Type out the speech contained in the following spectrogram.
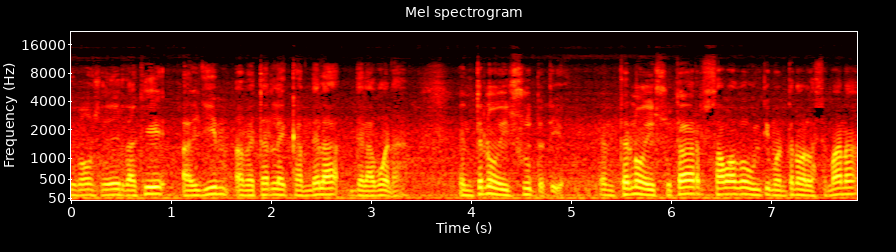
y vamos a ir de aquí al gym a meterle candela de la buena. Entreno de disfrute, tío. Entreno de disfrutar, sábado, último entreno de la semana.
